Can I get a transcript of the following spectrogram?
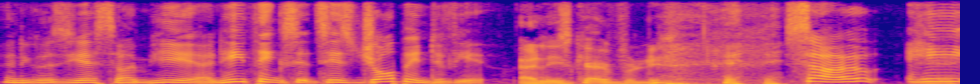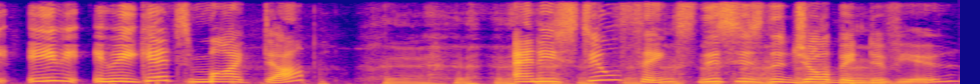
And he goes, "Yes, I'm here." And he thinks it's his job interview. And he's going for it. So he he, he gets mic'd up, and he still thinks this is the job interview.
